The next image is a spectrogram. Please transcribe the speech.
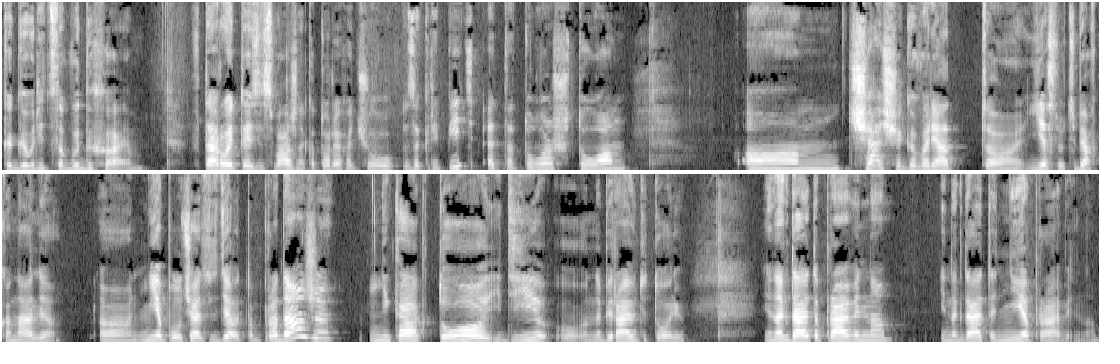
Как говорится, выдыхаем. Второй тезис важный, который я хочу закрепить, это то, что э, чаще говорят, э, если у тебя в канале э, не получается сделать там продажи, никак, то иди э, набирай аудиторию. Иногда это правильно, иногда это неправильно.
